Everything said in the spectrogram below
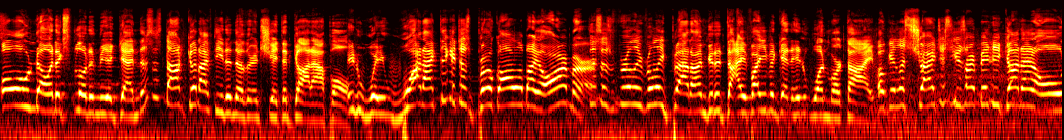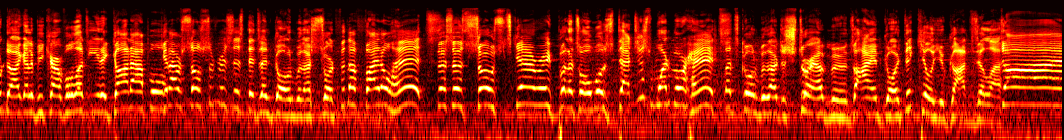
Oh no, it exploded me again. This is not good. I need another enchanted god apple. And wait, what? I think it just broke all of my armor. This is really, really bad. I'm gonna die if I even get hit one more time. Okay, let's try just use our minigun. And oh no, I gotta be careful. Let's eat a god apple. Get ourselves some resistance and going with our sword for the final hit. This is so scary, but it's almost dead. Just one more hit. Let's go in with our destroyer moons. I am going to kill you, Godzilla. Die!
